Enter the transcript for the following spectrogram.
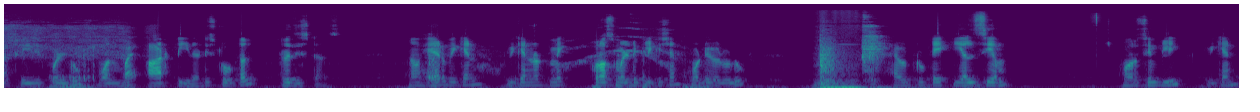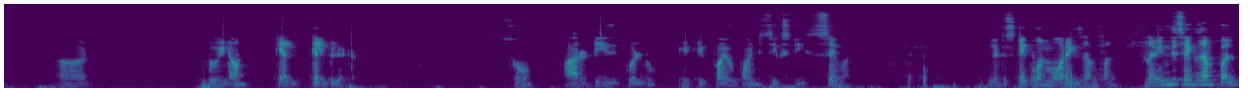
R3 is equal to 1 by RT that is total resistance. Now here we can we cannot make cross multiplication. What you have to do? We have to take LCM or simply we can uh, do it on cal calculator. So RT is equal to 85.67 let us take one more example now in this example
